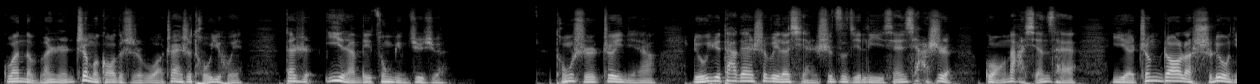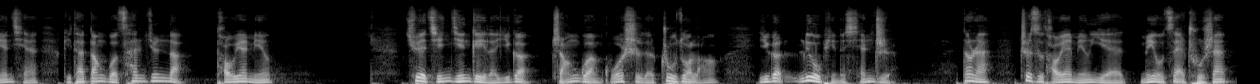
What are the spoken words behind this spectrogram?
官的文人这么高的职务，这还是头一回，但是依然被宗炳拒绝。同时，这一年啊，刘裕大概是为了显示自己礼贤下士、广纳贤才，也征召了十六年前给他当过参军的陶渊明，却仅仅给了一个。掌管国史的著作郎，一个六品的闲职。当然，这次陶渊明也没有再出山。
